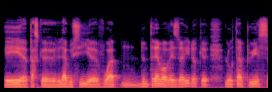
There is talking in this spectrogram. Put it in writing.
et euh, parce que la Russie voit d'une très mauvaise œil que l'OTAN puisse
